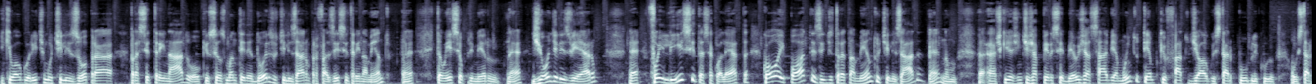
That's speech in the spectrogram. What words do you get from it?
e que o algoritmo utilizou para ser treinado ou que os seus mantenedores utilizaram para fazer esse treinamento. Né? Então, esse é o primeiro, né? De onde eles vieram, né? Foi lícita essa coleta? Qual a hipótese de tratamento utilizada? Né? Não, acho que a gente já percebeu, já sabe há muito tempo que o fato de algo estar público ou estar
